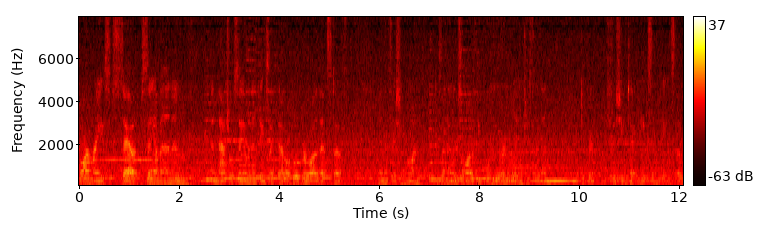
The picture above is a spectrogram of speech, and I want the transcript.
farm-raised sa salmon and, and natural salmon and things like that. I'll go over a lot of that stuff in the fishing one because I know there's a lot of people who are really interested in different fishing techniques and things of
